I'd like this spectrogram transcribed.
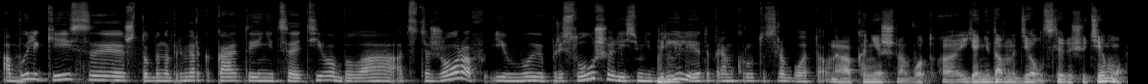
А были кейсы, чтобы, например, какая-то инициатива была от стажеров, и вы прислушались, внедрили, и это прям круто сработало. А, Конечно, вот а, я недавно делал следующую тему.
